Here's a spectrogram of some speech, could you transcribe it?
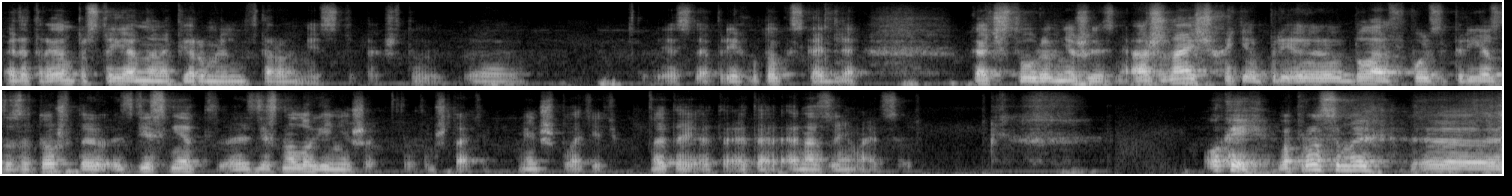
Этот район постоянно на первом или на втором месте. Так что я сюда приехал только сказать для качества уровня жизни. А жена еще хотела, э, была в пользу переезда за то, что здесь нет, здесь налоги ниже в этом штате, меньше платить. Это, это, это она занимается этим. Окей, вопросы мы, э,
